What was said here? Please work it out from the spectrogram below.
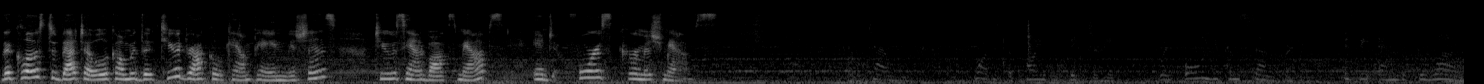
The close to beta will come with the two Dracula campaign missions, two sandbox maps, and four skirmish maps. Tell me, what is the point of victory when all you can celebrate is the end of the world?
